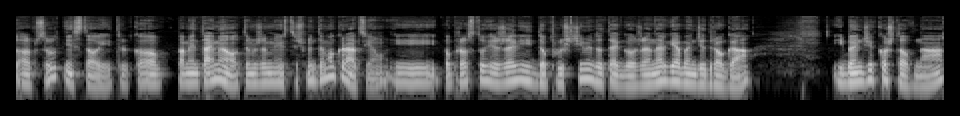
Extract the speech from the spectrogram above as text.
absolutnie stoi, tylko pamiętajmy o tym, że my jesteśmy demokracją i po prostu jeżeli dopuścimy do tego, że energia będzie droga i będzie kosztowna,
